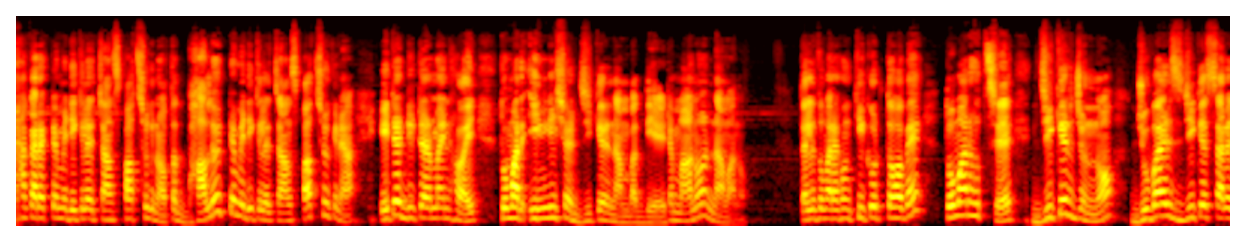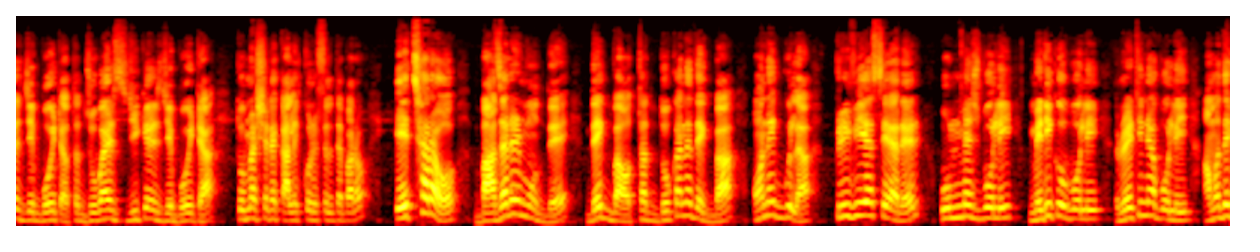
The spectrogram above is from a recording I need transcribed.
ঢাকার একটা মেডিকেলের চান্স পাচ্ছ কিনা? অর্থাৎ ভালো একটা মেডিকেলের চান্স পাচ্ছ কিনা? এটা ডিটারমাইন হয় তোমার ইংলিশ আর জিকের নাম্বার দিয়ে। এটা মানো আর না মানো? তাহলে তোমার এখন কি করতে হবে? তোমার হচ্ছে জিকের জন্য জুবাইর জিকে স্যারের যে বইটা, অর্থাৎ জুবাইর জিকের যে বইটা, তোমরা সেটা কালেক্ট করে ফেলতে পারো। এছাড়াও বাজারের মধ্যে দেখবা, অর্থাৎ দোকানে দেখবা, অনেকগুলা প্রিভিয়াস ইয়ারের উন্মেষ বলি মেডিকো বলি রেটিনা বলি, আমাদের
